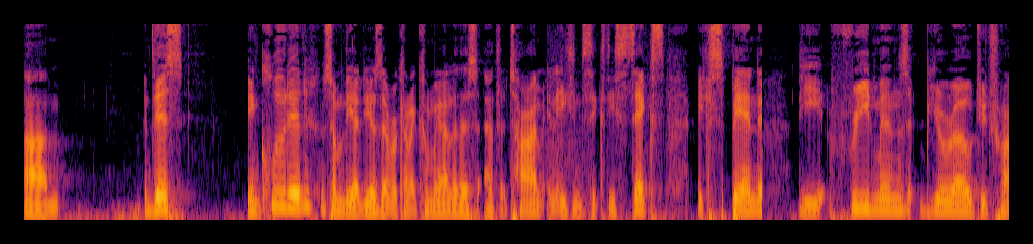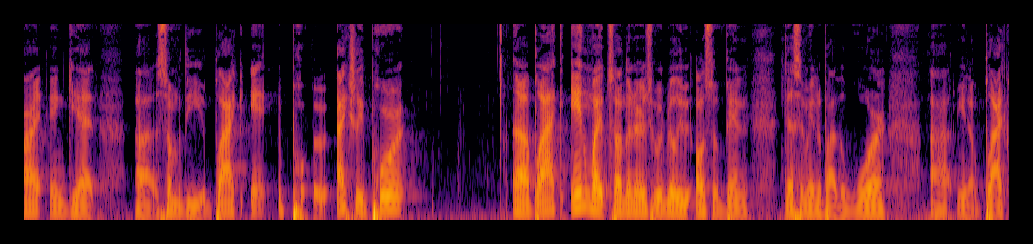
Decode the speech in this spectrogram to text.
Um, this included some of the ideas that were kind of coming out of this at the time in 1866, expanding the Freedmen's Bureau to try and get uh, some of the black, eh, actually poor uh, black and white Southerners who had really also been decimated by the war. Uh, you know, black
